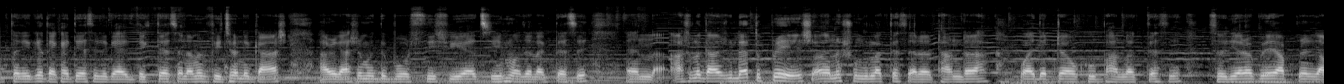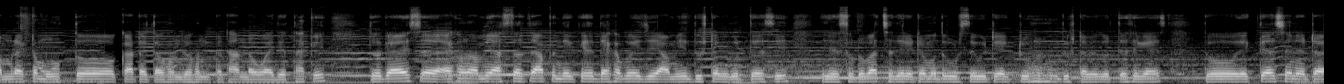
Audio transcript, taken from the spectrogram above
আপনাদেরকে দেখাইতে আছি যে গ্যাস দেখতে আছেন আমার পিছনে ঘাস। আর ঘাসের মধ্যে বসছি, শুয়ে আছি, মজা লাগতেছে। আসলে ঘাসগুলো এত ফ্রেশ অনেক সুন্দর লাগতেছে। আর ঠান্ডা ওয়েদারটাও খুব ভালো লাগতেছে। সৌদি আরবে আপনার, আমরা একটা মুহূর্ত কাটাই তখন যখন একটা ঠান্ডা ওয়েদার থাকে। তো গ্যাস এখন আমি আস্তে আস্তে আপনাদেরকে দেখাবো যে আমি দুষ্টামি করতে আছি। যে ছোটো বাচ্চাদের এটার মধ্যে উঠছে, উঠে একটু দুষ্টামি করতেছে গ্যাস তো দেখতে আছেন এটা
